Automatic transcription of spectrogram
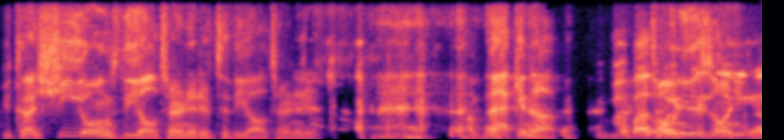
because she owns the alternative to the alternative. I'm backing up. But by the Tony way, is on you.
